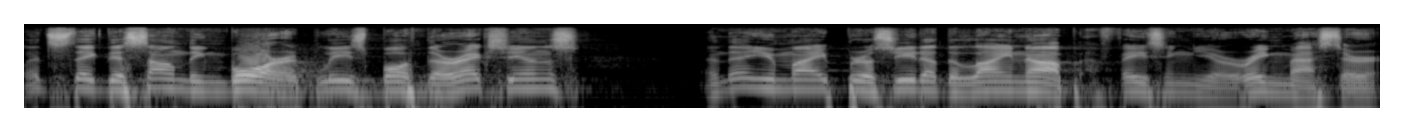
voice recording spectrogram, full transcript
Let's take the sounding board, please, both directions. And then you might proceed at the lineup facing your ringmaster.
